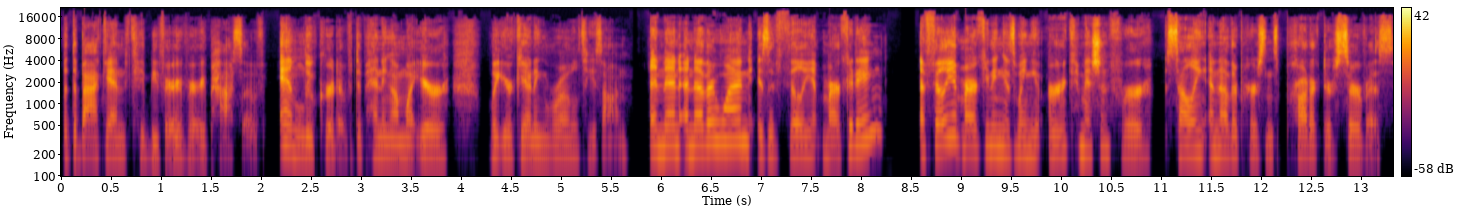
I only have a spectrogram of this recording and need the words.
but the back end could be very, very passive and lucrative depending on what you're what you're getting royalties on. And then another one is affiliate marketing. Affiliate marketing is when you earn a commission for selling another person's product or service.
